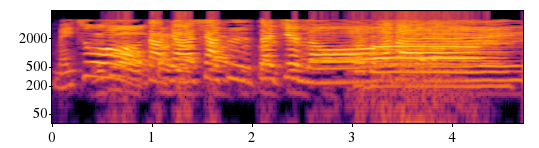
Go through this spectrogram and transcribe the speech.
没错，大家下下次次再再见见喽，喽拜拜。拜拜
